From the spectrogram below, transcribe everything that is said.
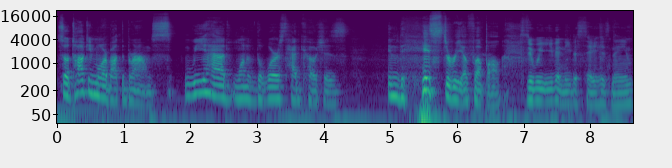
So talking more about the Browns, we had one of the worst head coaches in the history of football. Do we even need to say his name?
